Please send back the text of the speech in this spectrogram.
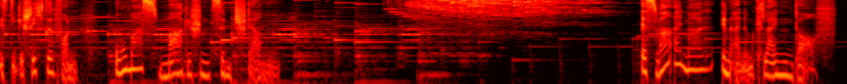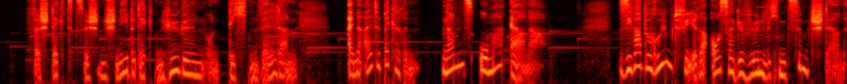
ist die Geschichte von Omas magischen Zimtsternen. Es war einmal in einem kleinen Dorf, versteckt zwischen schneebedeckten Hügeln und dichten Wäldern, eine alte Bäckerin namens Oma Erna. Sie war berühmt für ihre außergewöhnlichen Zimtsterne,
